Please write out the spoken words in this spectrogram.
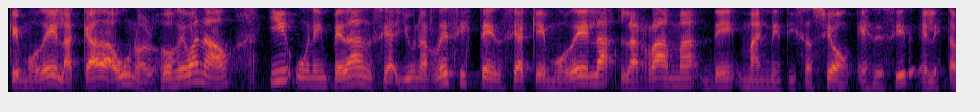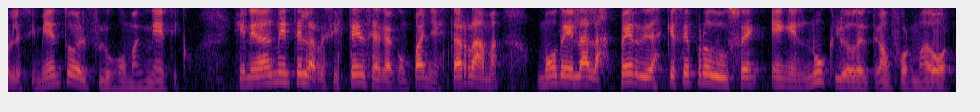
que modela cada uno de los dos devanados y una impedancia y una resistencia que modela la rama de magnetización, es decir, el establecimiento del flujo magnético. Generalmente la resistencia que acompaña esta rama modela las pérdidas que se producen en el núcleo del transformador.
